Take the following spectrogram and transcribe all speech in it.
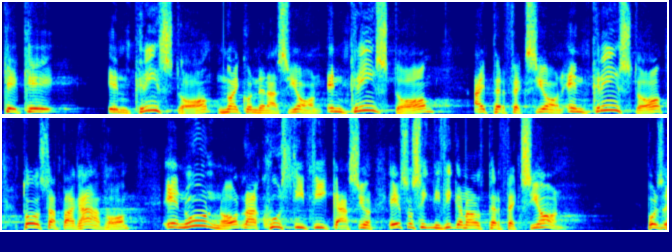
que, que en Cristo no hay condenación. En Cristo hay perfección. En Cristo todo está pagado. En uno la justificación. Eso significa, hermanos, perfección. Pues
